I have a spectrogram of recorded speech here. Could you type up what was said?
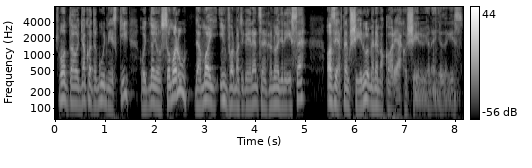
és mondta, hogy gyakorlatilag úgy néz ki, hogy nagyon szomorú, de a mai informatikai rendszerek a nagy része azért nem sérül, mert nem akarják, hogy sérüljön ennyi az egész.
